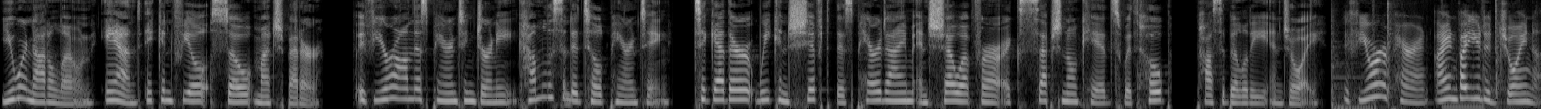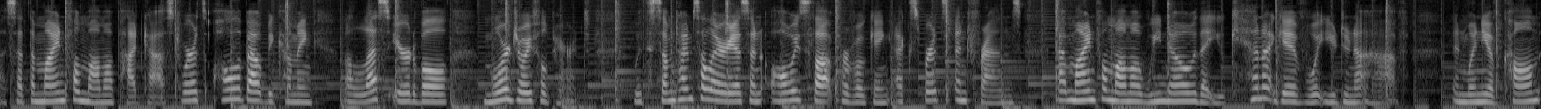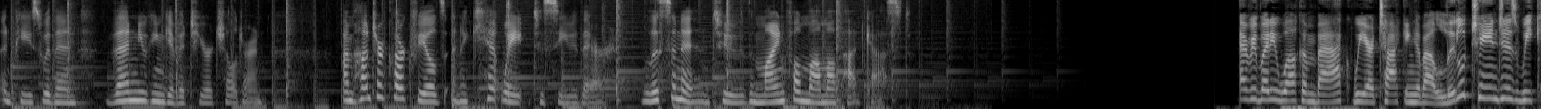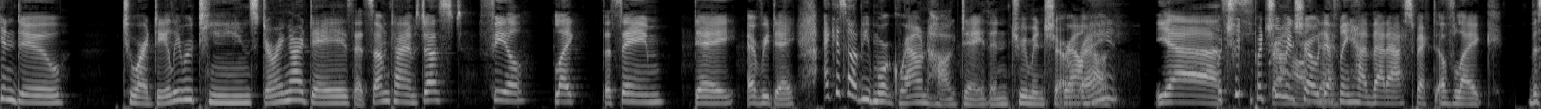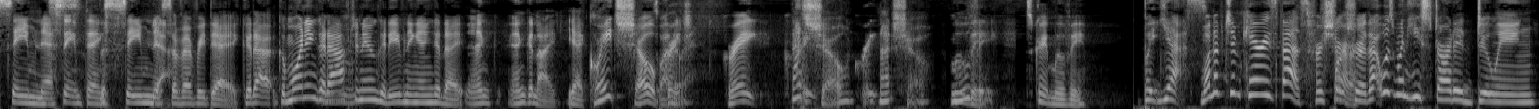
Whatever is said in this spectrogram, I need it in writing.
you are not alone, and it can feel so much better. If you're on this parenting journey, come listen to Tilt Parenting. Together, we can shift this paradigm and show up for our exceptional kids with hope, possibility, and joy. If you're a parent, I invite you to join us at the Mindful Mama podcast, where it's all about becoming a less irritable, more joyful parent. With sometimes hilarious and always thought provoking experts and friends, at Mindful Mama, we know that you cannot give what you do not have. And when you have calm and peace within, then you can give it to your children. I'm Hunter Clark Fields, and I can't wait to see you there. Listen in to the Mindful Mama podcast. Everybody, welcome back. We are talking about little changes we can do to our daily routines during our days that sometimes just feel like the same day every day. I guess that would be more Groundhog Day than Truman Show, Groundhog. right? Yes. But, but Truman Show Day. definitely had that aspect of like the sameness, Same thing. the sameness Yeah. of every day. Good, good morning, good mm-hmm. afternoon, good evening, and good night. And, and good night. Yeah, great show, by the Great. way. Great. Not show, Great. not show, movie. It's a great movie. But yes, One of Jim Carrey's best, for sure. for sure. That was when he started doing,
